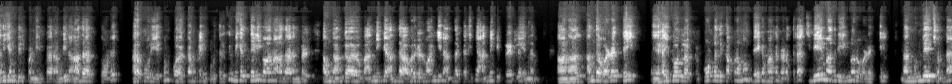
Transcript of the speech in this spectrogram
அதிகம் பில் பண்ணியிருக்கார் அப்படின்னு ஆதாரத்தோடு அறப்போர் இயக்கம் கம்ப்ளைண்ட் கொடுத்திருக்கு. மிக தெளிவான ஆதாரங்கள். அவங்க அங்க அன்னைக்கு அந்த அவர்கள் வாங்கின அந்த கறிக்கு அன்னைக்கு ட்ரேட்ல என்ன? ஆனால் அந்த வழக்கை ஹைகோர்ட்ல போட்டதுக்கு அப்புறமும் வேகமாக நடத்தல. இதே மாதிரி இன்னொரு வழக்கில் நான் முன்பே சொன்ன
